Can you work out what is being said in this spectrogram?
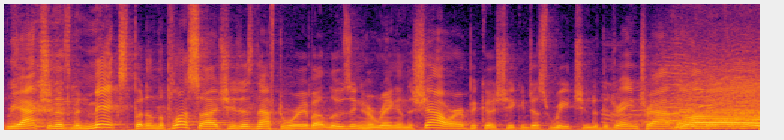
Reaction has been mixed, but on the plus side, she doesn't have to worry about losing her ring in the shower because she can just reach into the drain trap and make a new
